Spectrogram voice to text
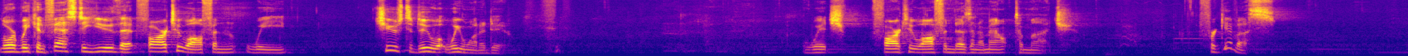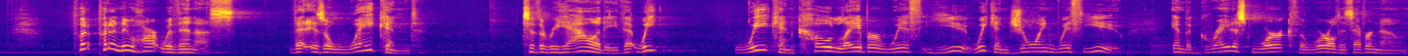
Lord, we confess to you that far too often we choose to do what we want to do, which far too often doesn't amount to much. Forgive us. Put, put a new heart within us that is awakened to the reality that we we can co labor with you. We can join with you in the greatest work the world has ever known.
